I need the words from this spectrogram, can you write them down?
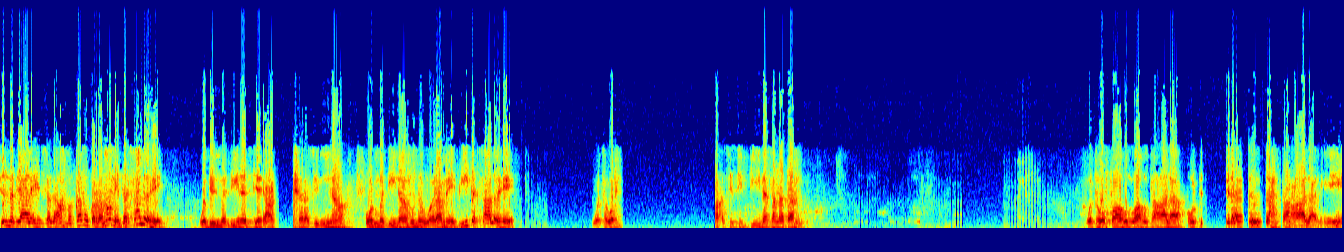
پھر نبی علیہ السلام مكة مكرمة من دس سال رہے وبالمدينة عشر سنين اور مدينة منورة من بھی دس سال رہے وتوفى بعد ستين سنة. وتوفاه الله تعالى. قلت پھر اللہ تعالی نے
